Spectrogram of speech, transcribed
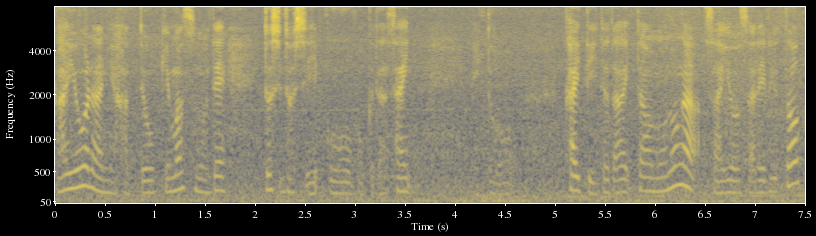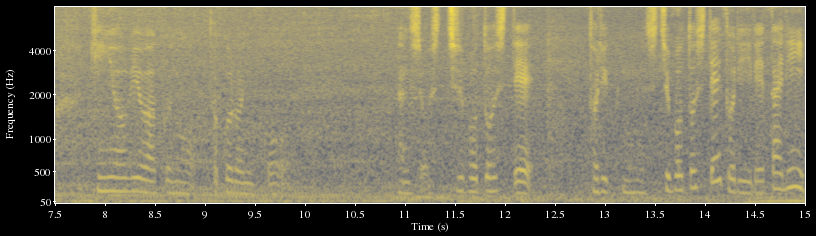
概要欄に貼っておきますのでどしどしご応募ください、書いていただいたものが採用されると金曜日枠のところにこう何でしょう七五として取り七五として取り入れたり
